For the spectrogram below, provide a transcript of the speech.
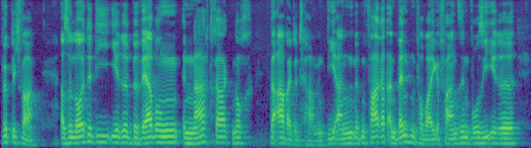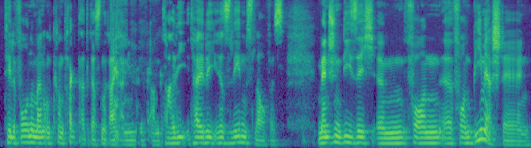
Wirklich wahr. Also Leute, die ihre Bewerbungen im Nachtrag noch bearbeitet haben, die an, mit dem Fahrrad an Wänden vorbeigefahren sind, wo sie ihre Telefonnummern und Kontaktadressen rein animiert haben, Teile, Teile ihres Lebenslaufes. Menschen, die sich ähm, vor, ein, äh, einen Beamer stellen,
